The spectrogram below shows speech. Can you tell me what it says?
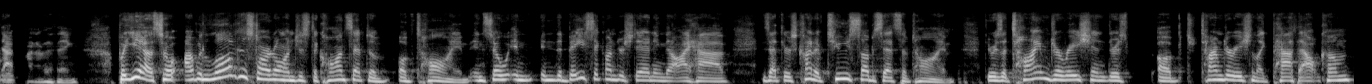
That kind of a thing. But yeah so i would love to start on just the concept of of time. And so in in the basic understanding that i have is that there's kind of two subsets of time. There's a time duration there's uh, a time duration like path outcome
